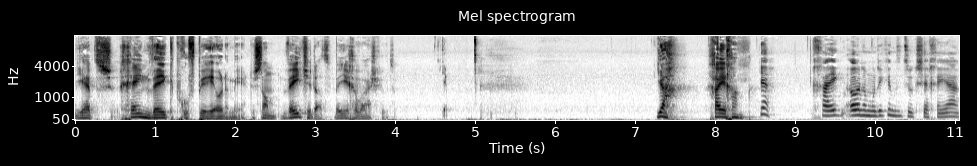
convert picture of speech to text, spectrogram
je hebt geen weekproefperiode meer. Dus dan weet je dat, ben je gewaarschuwd. Ja. Ja, ga je gang. Ga ik, oh, dan moet ik het natuurlijk zeggen, ja.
